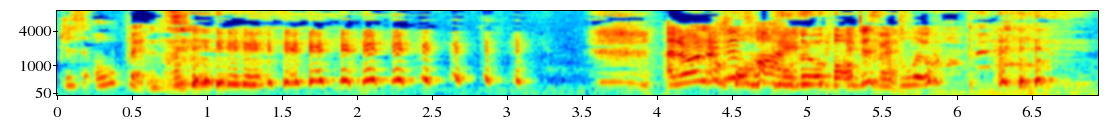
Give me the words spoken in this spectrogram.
just opened. I don't know why. blew It just blew open.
